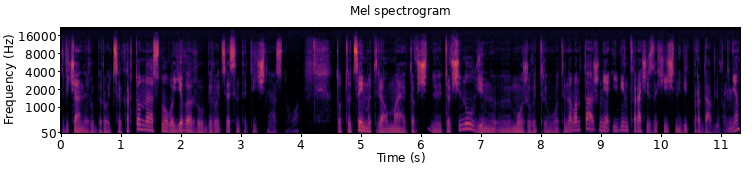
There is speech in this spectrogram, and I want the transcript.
звичайний рубіроїд це картонна основа, єврорубіроїд це синтетична основа. Тобто цей матеріал має е, товщину, він е, може витримувати навантаження і він краще захищений від продавлювання.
